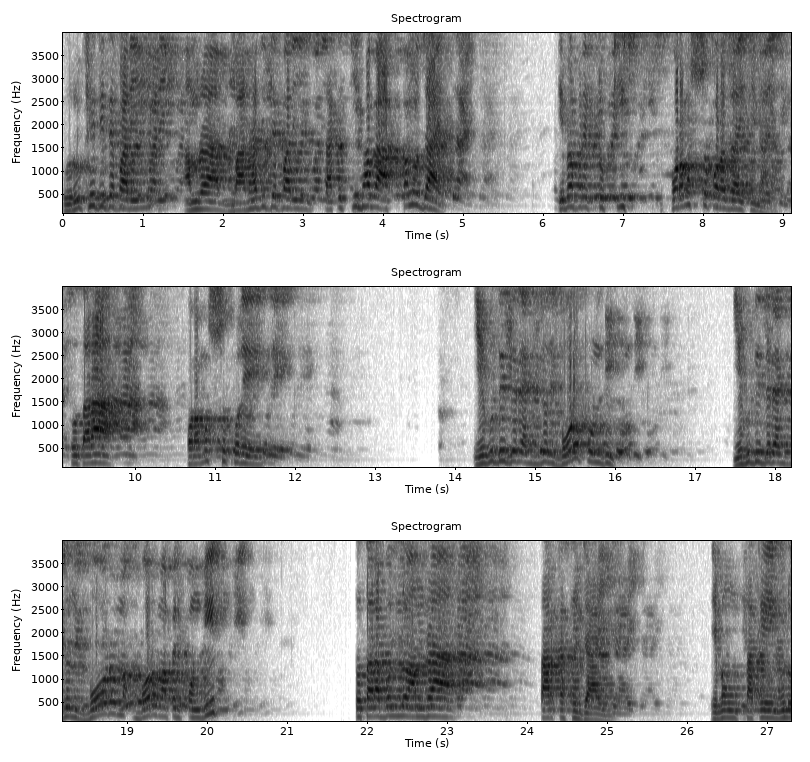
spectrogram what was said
রুখে দিতে পারি, আমরা বাধা দিতে পারি, তাকে কীভাবে আটকানো যায়, এ ব্যাপারে একটু কি পরামর্শ করা যায় কিনা? তো তারা পরামর্শ করে ইহুদিদের একজন বড় পণ্ডিত ইহুদিদের একজন বড় বড় মাপের পণ্ডিত। তো তারা বলল, আমরা তার কাছে যাই এবং তাকে এগুলো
